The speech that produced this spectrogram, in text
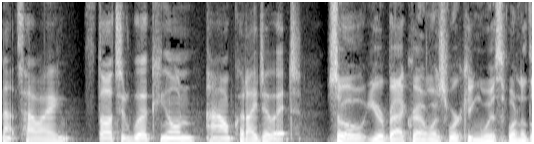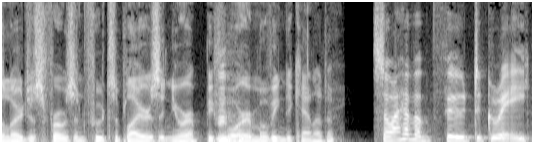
That's how I started working on how could I do it. So your background was working with one of the largest frozen food suppliers in Europe before mm-hmm. moving to Canada? So I have a food degree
